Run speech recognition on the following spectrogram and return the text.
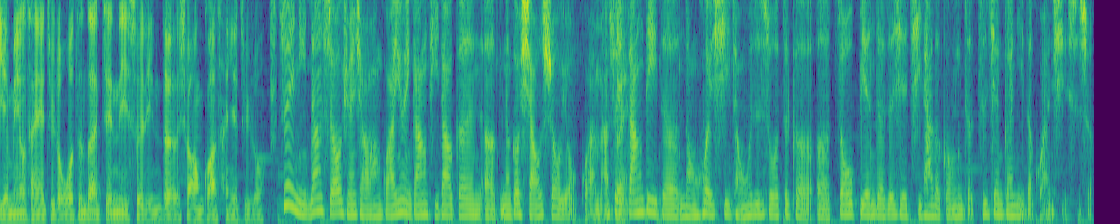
也没有产业聚落，我正在建立水林的小黄瓜产业聚落。所以你那时候选小黄瓜，因为你刚刚提到跟呃能够销售有关嘛，所以当地的农会系统，或者说这个呃周边的这些其他的供应者之间跟你的关系是什么？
